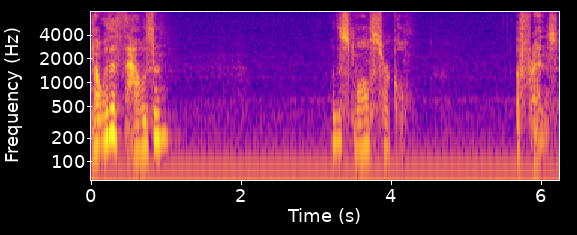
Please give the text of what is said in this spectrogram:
not with a thousand, with a small circle of friends.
